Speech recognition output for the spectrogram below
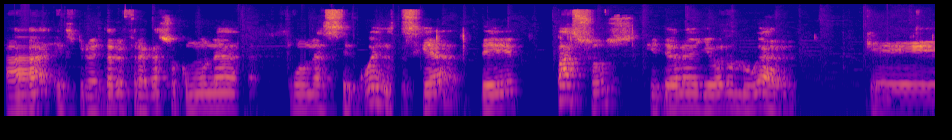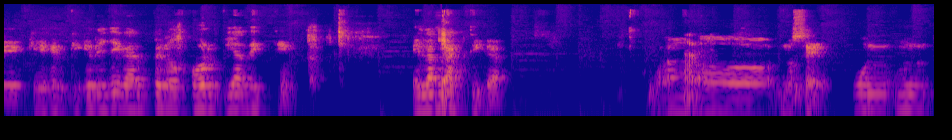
a experimentar el fracaso como una una secuencia de pasos que te van a llevar a un lugar que, que es el que quieres llegar, pero por vías distintas. En la práctica, cuando, no sé, un,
